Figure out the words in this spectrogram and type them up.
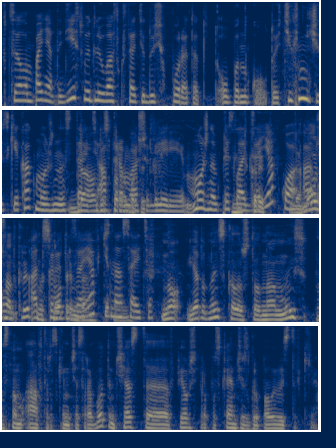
в целом понятно. Действует ли у вас, кстати, до сих пор этот open call? То есть технически как можно стать да, автором вашей галереи? Можно прислать Открыт. заявку, да. а можно открыть, мы смотрим, заявки да, на сайте. Но я тут, знаете, сказала, что на мы в основном авторским сейчас работаем, часто в первую очередь пропускаем через групповые выставки.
